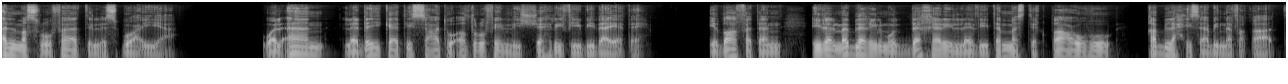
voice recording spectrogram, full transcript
المصروفات الأسبوعية. والآن لديك تسعة أظرف للشهر في بدايته إضافة إلى المبلغ المدخر الذي تم استقطاعه قبل حساب النفقات.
